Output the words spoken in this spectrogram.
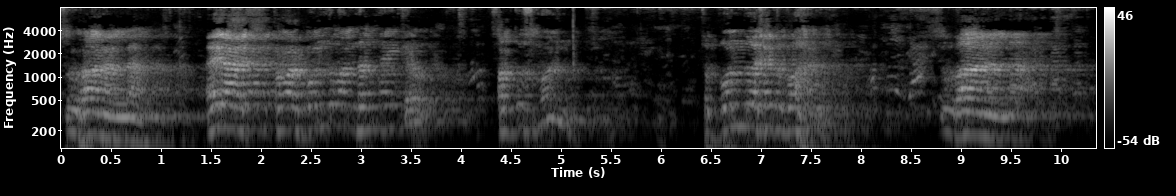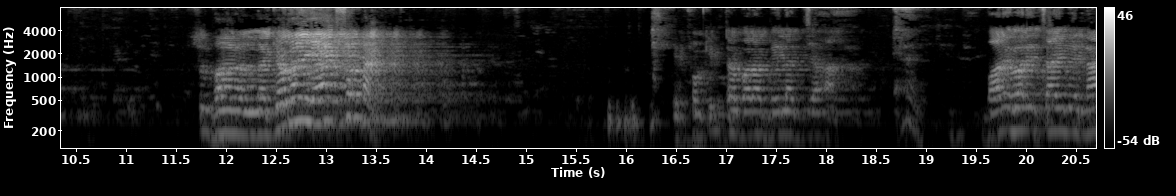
সুহান আল্লাহ এই রাজ তোমার বন্ধু বান্ধব নেই কেউ? সব দুশ্মন? তো বন্ধু আছে তো বল। সুহান আল্লাহ সুহান আল্লাহ কেউ নাই? একশো টাকা। ফকিরটা বাড়া বেলাজ্জা বারে বারে চাইবে, না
